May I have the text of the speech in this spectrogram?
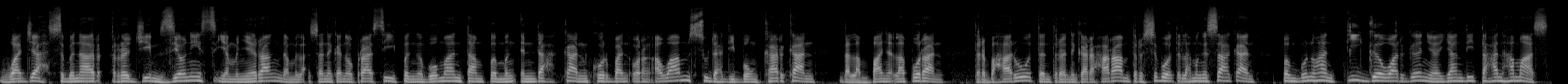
wajah sebenar rejim Zionis yang menyerang dan melaksanakan operasi pengeboman tanpa mengendahkan korban orang awam sudah dibongkarkan dalam banyak laporan. Terbaharu, tentera negara haram tersebut telah mengesahkan pembunuhan tiga warganya yang ditahan Hamas.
